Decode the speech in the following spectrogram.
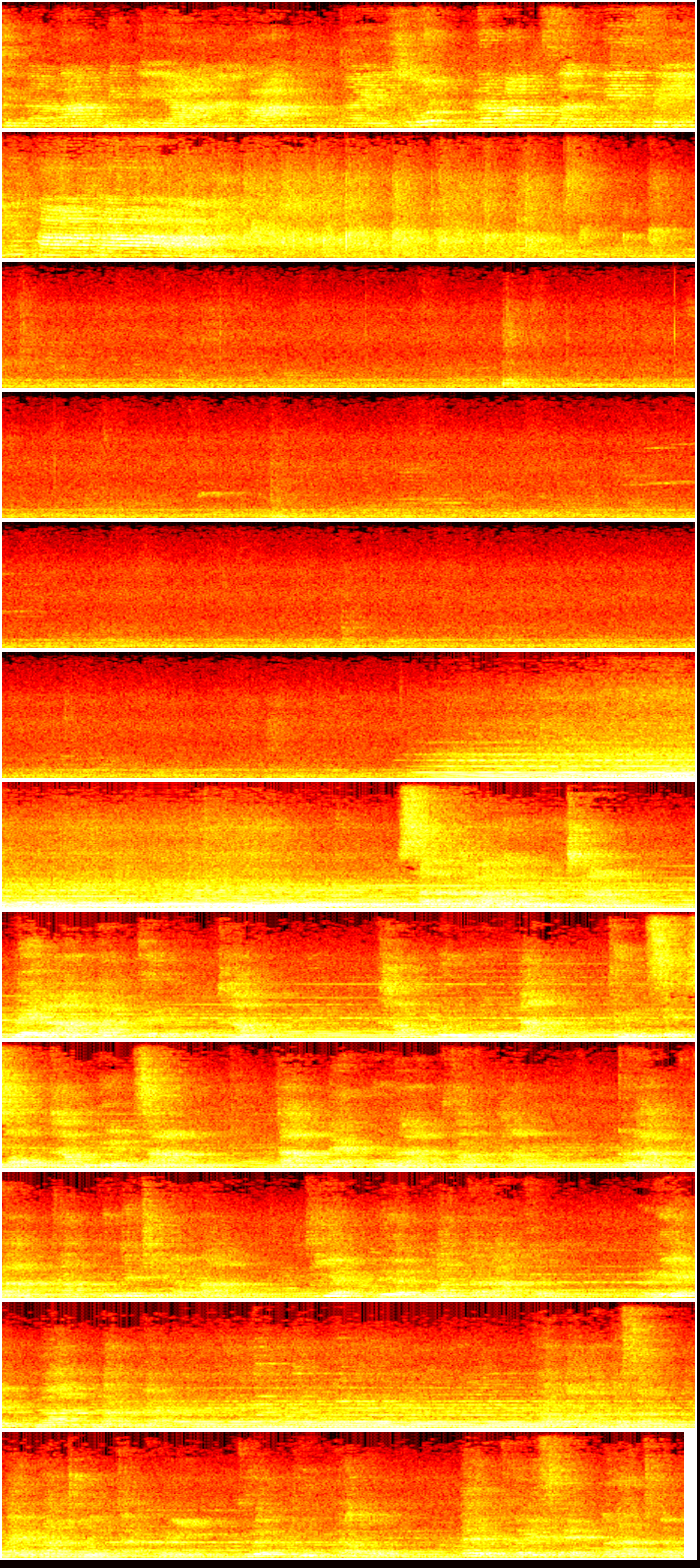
ชินราชพิทยานะคะ ในชุด ถึงสิบสองค่ำเดือนสามตามแบบโบราณฟังธรรมกราบกรานพระพุทธชินราชเทียบเดือนมกราคมเรียกงานนักใหญ่พระมหากษัตริย์ในราชวงศ์จักรีเกือบทุกพระองค์ได้เคยเสด็จพระราชดำเนิน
